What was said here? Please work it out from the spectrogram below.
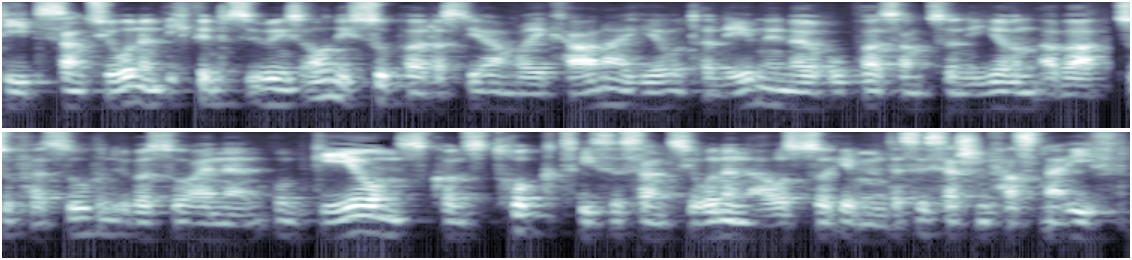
die Sanktionen, ich finde es übrigens auch nicht super, dass die Amerikaner hier Unternehmen in Europa sanktionieren, aber zu versuchen, über so ein Umgehungskonstrukt diese Sanktionen auszuheben, das ist ja schon fast naiv.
